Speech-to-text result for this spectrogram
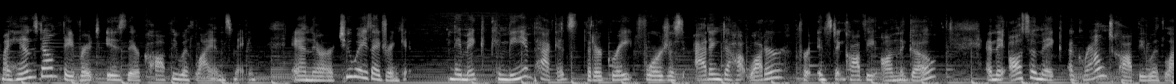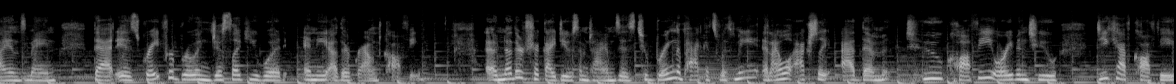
My hands down favorite is their coffee with lion's mane. And there are two ways I drink it. They make convenient packets that are great for just adding to hot water for instant coffee on the go. And they also make a ground coffee with lion's mane that is great for brewing just like you would any other ground coffee. Another trick I do sometimes is to bring the packets with me and I will actually add them to coffee or even to decaf coffee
